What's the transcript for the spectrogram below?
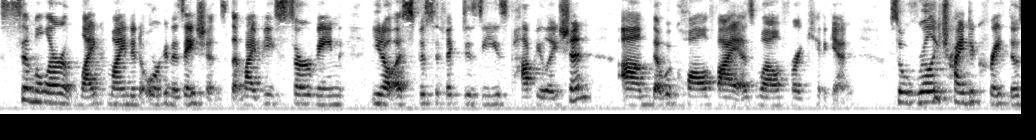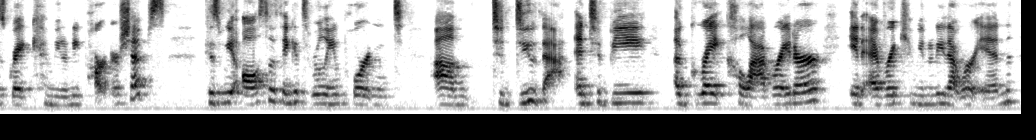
similar like-minded organizations that might be serving, you know, a specific disease population um, that would qualify as well for a kid again. So really trying to create those great community partnerships because we also think it's really important um, to do that and to be a great collaborator in every community that we're in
